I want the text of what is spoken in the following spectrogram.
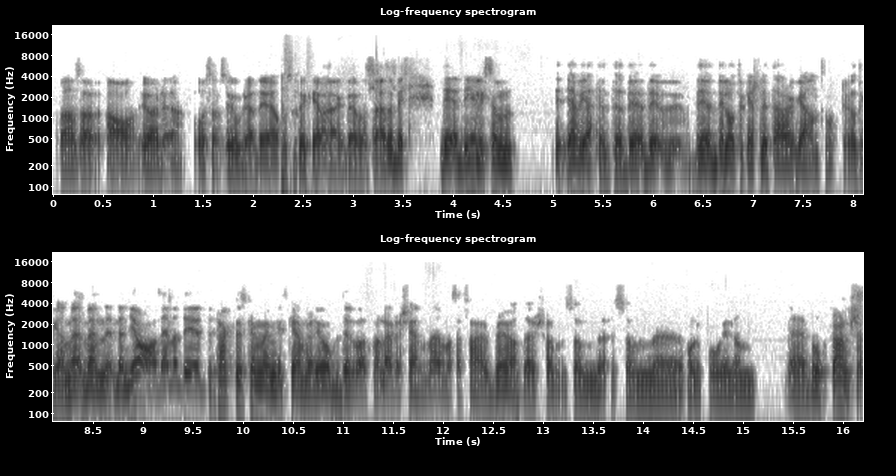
Och han sa ja, gör det. Och sen så gjorde jag det och så fick jag iväg det. Och så, alltså det, det, det är liksom jag vet inte, det, det, det, det låter kanske lite arrogant men, men, men ja, nej, men det, det, praktiska med mitt gamla jobb det var att man lärde känna en massa farbröder som, som, som uh, håller på inom bokbranschen.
